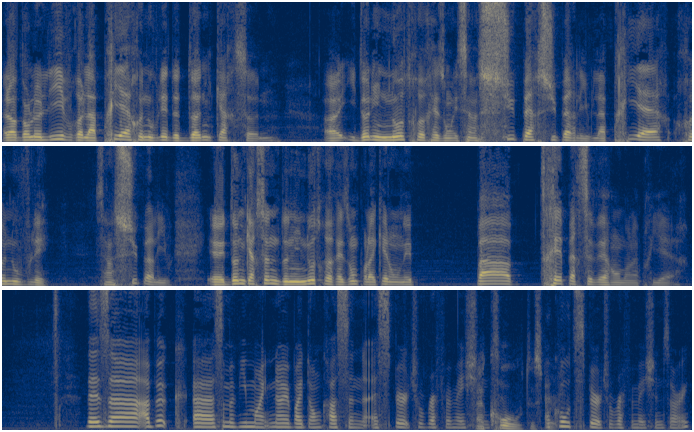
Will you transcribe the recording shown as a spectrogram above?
Alors, dans le livre La prière renouvelée de Don Carson, euh, il donne une autre raison, et c'est un super, super livre, La prière renouvelée. C'est un super livre. Et Don Carson donne une autre raison pour laquelle on n'est pas très persévérant dans la prière. There's a, a book uh, some of you might know by Don Carson, A Spiritual Reformation. To- call to a call to Spiritual Reformation, sorry,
